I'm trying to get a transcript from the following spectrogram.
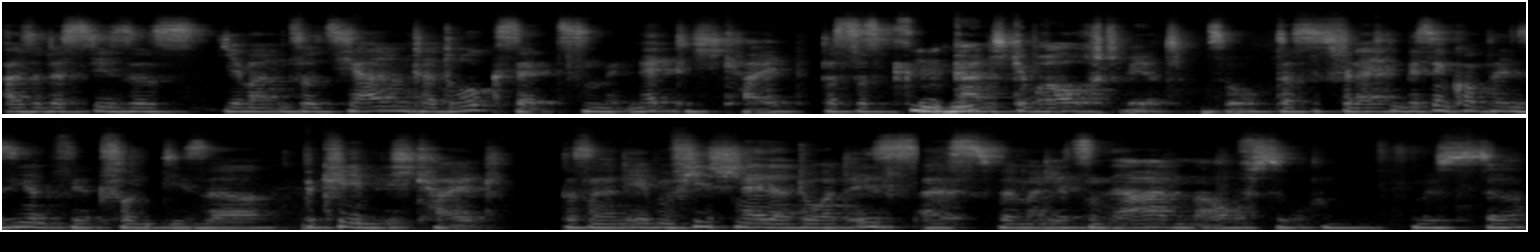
also dass dieses jemanden sozial unter Druck setzen mit Nettigkeit, dass das mhm. gar nicht gebraucht wird. So, dass es vielleicht ein bisschen kompensiert wird von dieser Bequemlichkeit dass man dann eben viel schneller dort ist, als wenn man jetzt einen Laden aufsuchen müsste.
